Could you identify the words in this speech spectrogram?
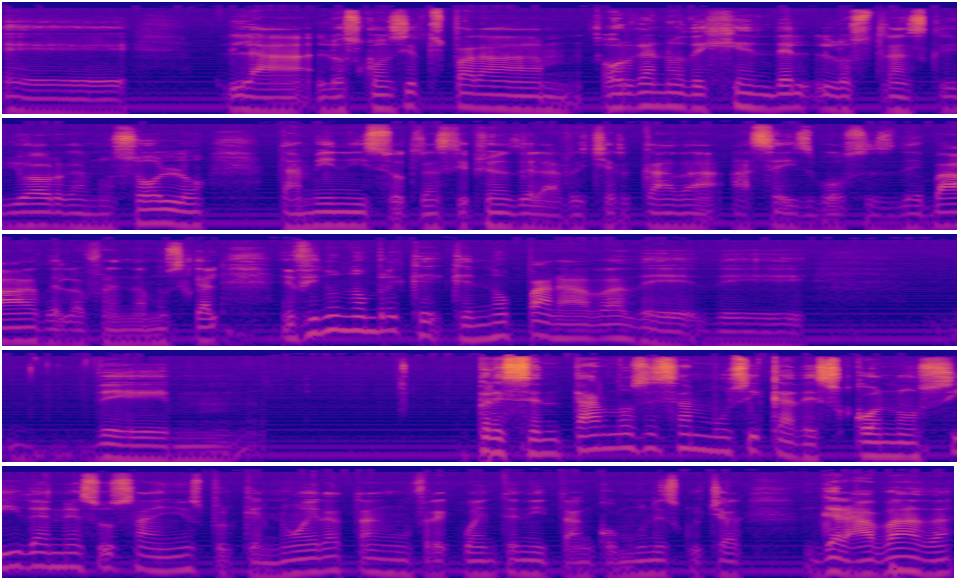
Eh, los conciertos para mm, órgano de Händel los transcribió a órgano solo, también hizo transcripciones de la Ricercada a seis voces de Bach, de la ofrenda musical, en fin, un hombre que, no paraba de, de, de mm, presentarnos esa música desconocida en esos años, porque no era tan frecuente ni tan común escuchar grabada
